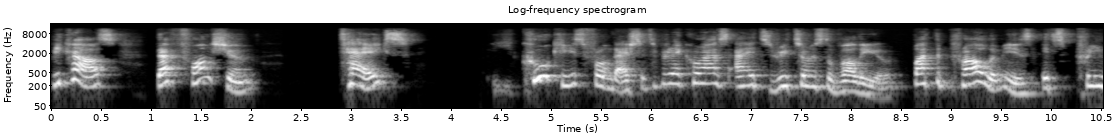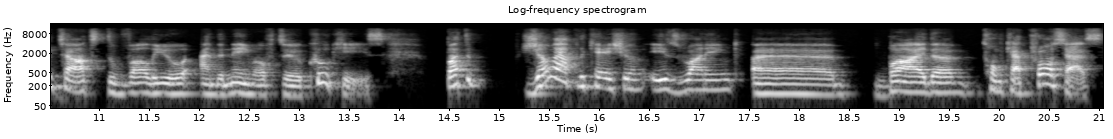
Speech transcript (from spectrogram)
because that function takes cookies from the HTTP request and it returns the value. But the problem is it's print out the value and the name of the cookies. But the Java application is running uh, by the Tomcat process.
